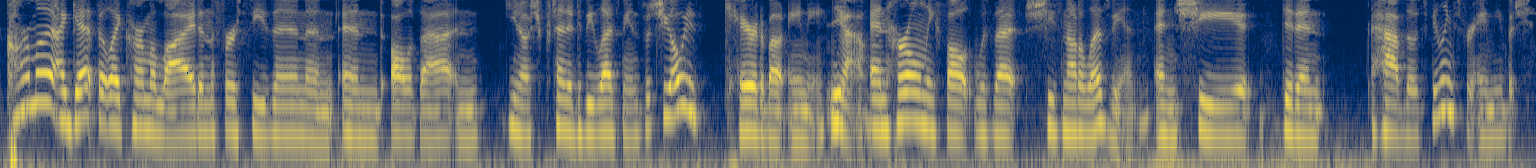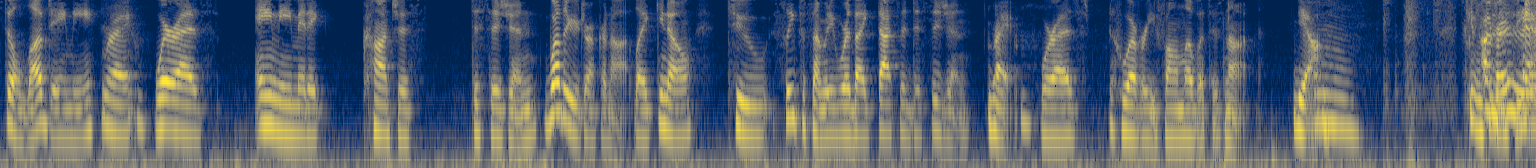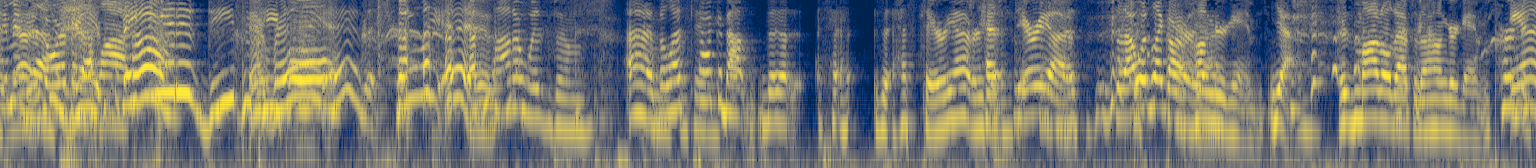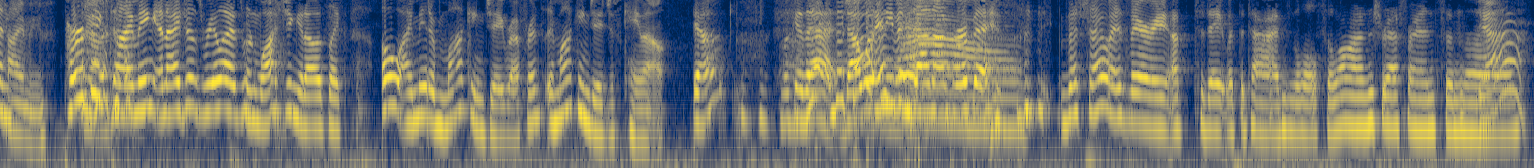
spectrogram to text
Karma, I get that like Karma lied in the first season and and all of that and you know, she pretended to be lesbians, but she always cared about Amy. Yeah. And her only fault was that she's not a lesbian and she didn't have those feelings for Amy, but she still loved Amy. Right. Whereas Amy made a conscious decision, whether you're drunk or not, like, you know, to sleep with somebody where like that's a decision. right. Whereas whoever you fall in love with is not. Yeah. Mm. It's getting pretty deep. I'm absorbing a lot. Making it is deep, It people. really is. It truly is. A lot of wisdom. Uh, but let's talk about the is it hysteria or is it Hesteria. So that was like our Hunger Games. Yeah. It was modeled after the Hunger Games. Perfect And timing. Perfect timing. And I just realized when watching it, I was like, oh, I made a Mockingjay reference, and Mockingjay just came out. Yeah. Look at that. the that show wasn't even very- done on purpose. The show is very up to date with the times. The little Solange reference and the Yeah.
